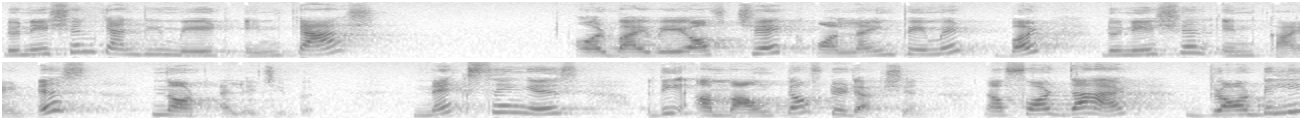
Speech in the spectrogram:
donation can be made in cash or by way of check online payment, but donation in kind is not eligible. Next thing is the amount of deduction. Now for that broadly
